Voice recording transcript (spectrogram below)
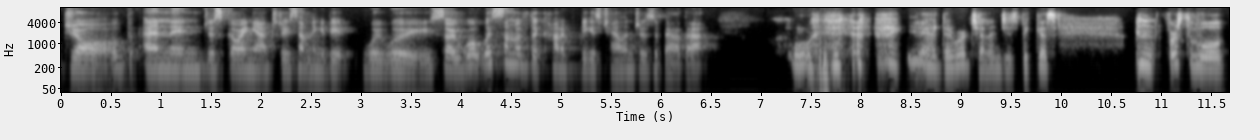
job and then just going out to do something a bit woo woo. So, what were some of the kind of biggest challenges about that? yeah, there were challenges because, first of all,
